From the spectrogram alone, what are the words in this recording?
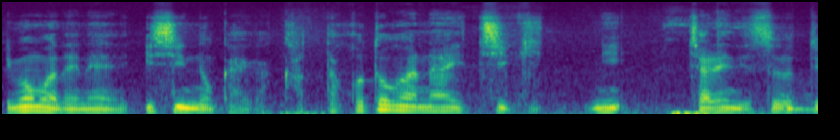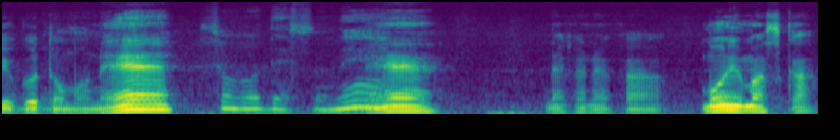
今までね維新の会が勝ったことがない地域にチャレンジするということもねそうですね。ねなかなか燃えますか？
